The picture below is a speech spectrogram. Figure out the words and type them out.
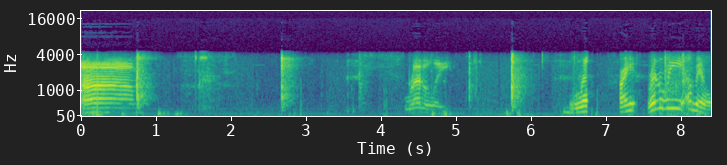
Um, readily. Re- all right, readily available.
